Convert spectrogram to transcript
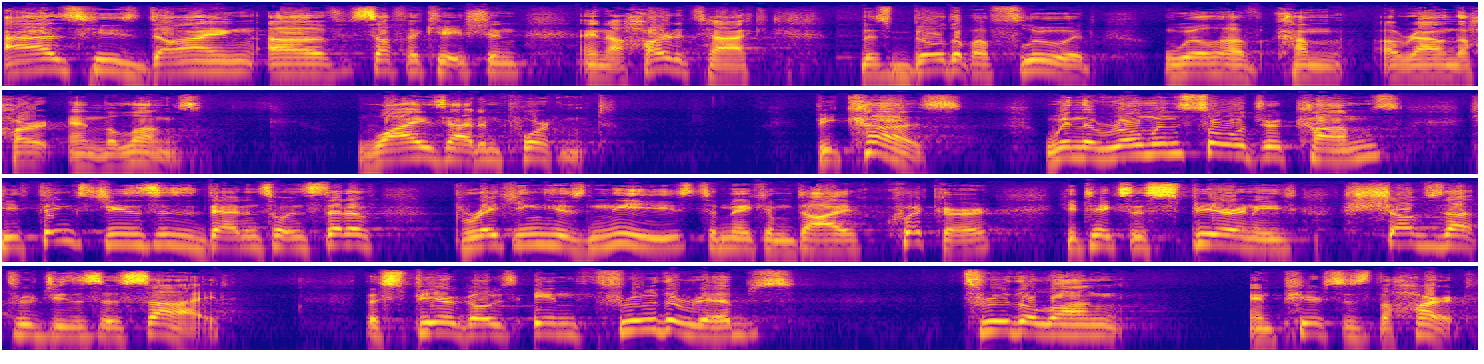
as he's dying of suffocation and a heart attack. This buildup of fluid will have come around the heart and the lungs. Why is that important? Because when the Roman soldier comes, he thinks Jesus is dead, and so instead of breaking his knees to make him die quicker, he takes his spear and he shoves that through Jesus' side. The spear goes in through the ribs, through the lung, and pierces the heart.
